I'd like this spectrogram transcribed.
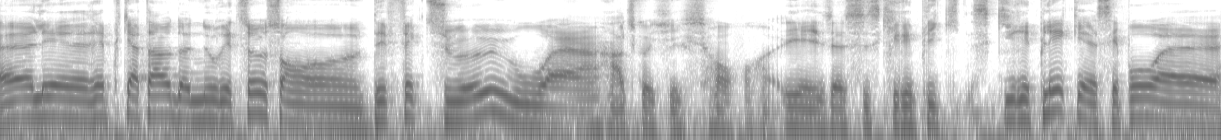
Euh, les réplicateurs de nourriture sont défectueux ou euh, en tout cas ils sont, ce qui réplique ce qui réplique c'est pas euh,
